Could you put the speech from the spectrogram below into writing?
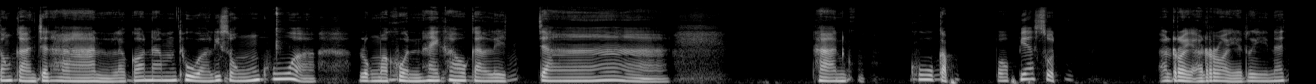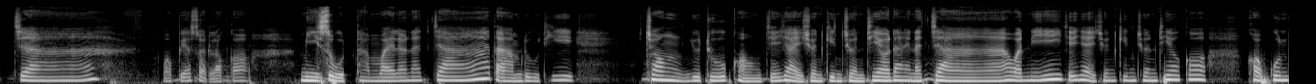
ต้องการจะทานแล้วก็นำถั่วลิสงคั่ว ลงมาคนให้เข้ากันเลยจ้า ทานคู่กับปอเปี๊ยะสดอร่อยอร่อยเลยนะจ๊ะปอเปี๊ยะสดเราก็มีสูตรทำไว้แล้วนะจ๊ะ ตามดูที่ช่อง YouTube ของเจ๊ใหญ่ชวนกินชวนเที่ยวได้นะจ๊ะ วันนี้เจ๊ใหญ่ชวนกินชวนเที่ยวก็ขอบคุณเ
